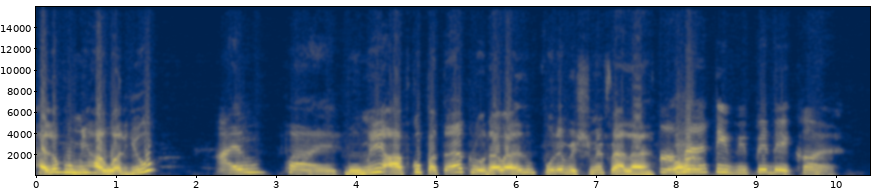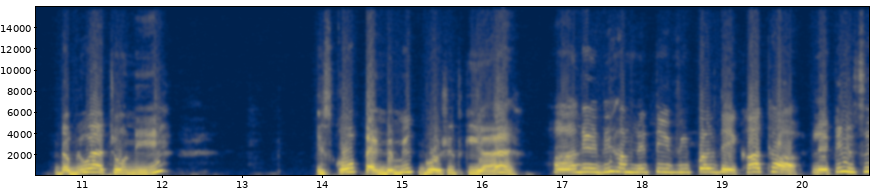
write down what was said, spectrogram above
Hello Bhoomi how are you I am fine Bhoomi आपको पता है कोरोना वायरस पूरे विश्व में फैला है। हाँ और... मैंने टीवी पे देखा है। डब्ल्यू एच ओ ने इसको पेंडेमिक घोषित किया है। हाँ दीदी हमने टीवी पर देखा था। लेकिन इससे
